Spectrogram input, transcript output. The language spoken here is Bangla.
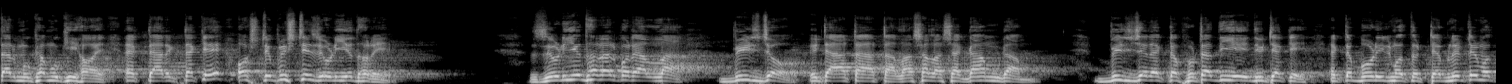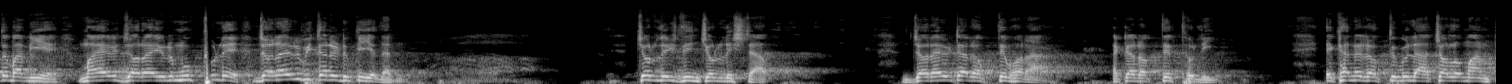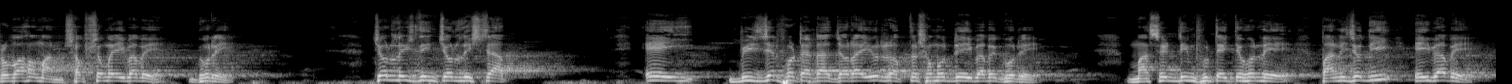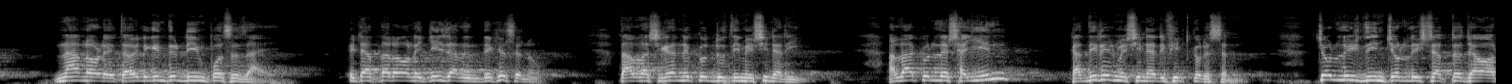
তার মুখামুখি হয়। একটা আরেকটাকে অষ্টপৃষ্ঠে জড়িয়ে ধরে। জড়িয়ে ধরার পরে আল্লাহ বীর্য, এটা আটা আটা, লাসা লাসা, গাম গাম। বীর্যের একটা ফোঁটা দিয়ে এই দুইটাকে একটা বড়ির মতো, ট্যাবলেটের মতো বানিয়ে মায়ের জরায়ুর মুখ খুলে জরায়ুর ভিতরে ঢুকিয়ে দেন। চল্লিশ দিন চল্লিশটা। জরায়ুটা রক্তে ভরা, একটা রক্তের থলি। এখানে রক্তগুলা চলমান, প্রবাহমান, সবসময় এইভাবে ঘুরে। চল্লিশ দিন, চল্লিশ রাত। এই বীর্যের ফোঁটাটা জরায়ুর রক্ত সমুদ্রে এইভাবে ঘুরে। মাছের ডিম ফুটাইতে হলে পানি যদি এইভাবে না নড়ে, তাহলে কিন্তু ডিম পচে যায়। এটা আপনারা অনেকেই জানেন, দেখেছেনও। তা আল্লাহ সেখানে কুদ্দুতি মেশিনারি। আল্লাহ করলে সাইন কাদিরের মেশিনারি ফিট করেছেন। চল্লিশ দিন চল্লিশ রাত্রে যাওয়ার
